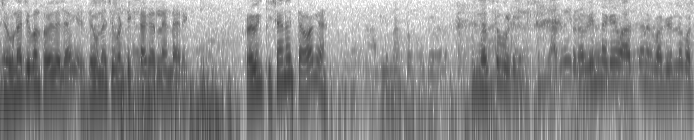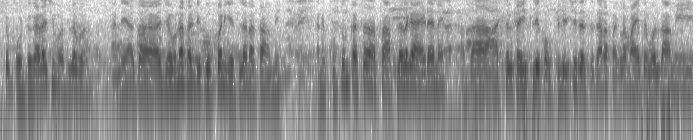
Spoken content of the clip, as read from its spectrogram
जेवणाची पण सोय झाली आहे जेवणाची पण टिकटा करल्या डायरेक्ट प्रवीण किशनच ठेवा का मस्त फोटो. प्रवीणला काही वाचता नाही प्रवीणला फक्त फोटो काढायची मतलब. आणि आता जेवणासाठी कुपन घेतलं ना आता आम्ही. आणि कुठून कसं जायचं आपल्याला काही आयडिया नाही. आता आचलचा इथली कोपिलीची देतं त्यांना सगळं माहिती बोलतो. आम्ही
